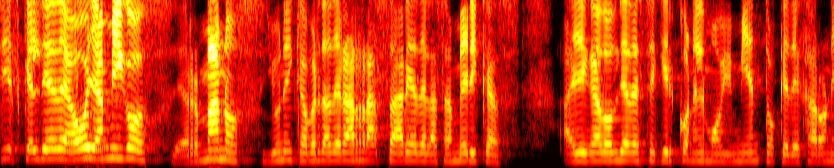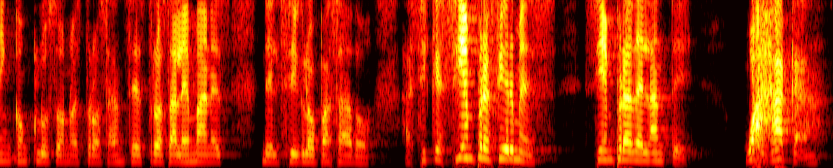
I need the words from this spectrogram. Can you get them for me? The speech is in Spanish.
Así es que el día de hoy, amigos, hermanos y única verdadera raza área de las Américas, ha llegado el día de seguir con el movimiento que dejaron inconcluso nuestros ancestros alemanes del siglo pasado. Así que siempre firmes, siempre adelante. Oaxaca.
